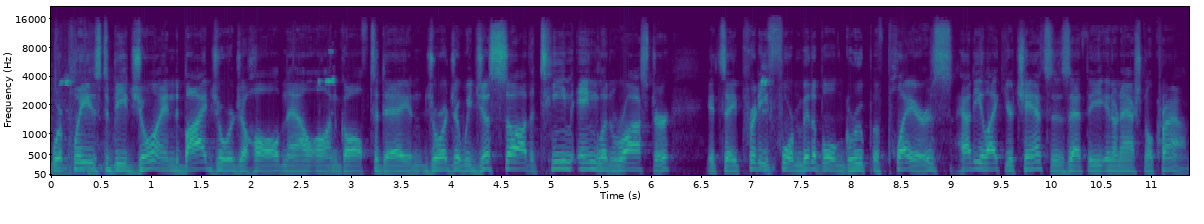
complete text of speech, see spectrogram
We're pleased to be joined by Georgia Hall now on Golf Today. And Georgia, we just saw the Team England roster. It's a pretty formidable group of players. How do you like your chances at the International Crown?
